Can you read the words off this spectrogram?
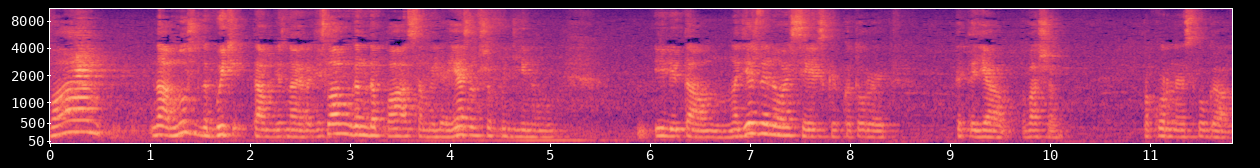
вам, нам нужно быть, там, не знаю, Радиславом Гандапасом или Аязом Шафудиновым, или там Надеждой Новосельской, в которой, это я, ваша покорная слуга,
